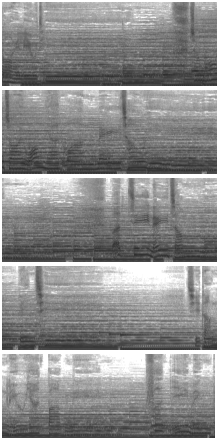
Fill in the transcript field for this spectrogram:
聊天。像我在往日还未抽烟，不知你怎么变迁，似等了一百年，忽已明白。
